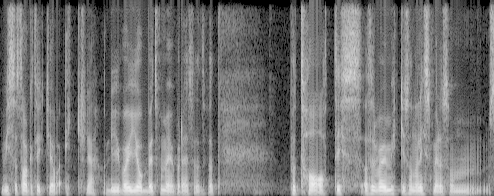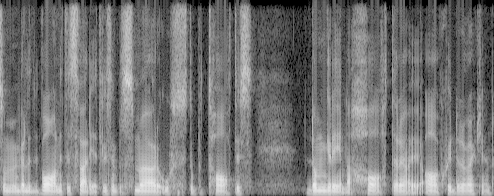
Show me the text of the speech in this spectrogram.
vissa saker tyckte jag var äckliga. Och det var ju jobbigt för mig på det sättet för att potatis, alltså det var ju mycket sådana livsmedel som, som är väldigt vanligt i Sverige. Till exempel smör, ost och potatis. De grejerna hatade jag, jag avskydde det verkligen.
